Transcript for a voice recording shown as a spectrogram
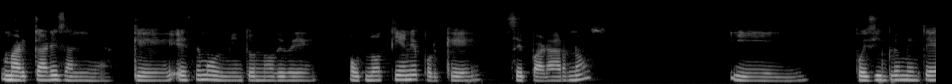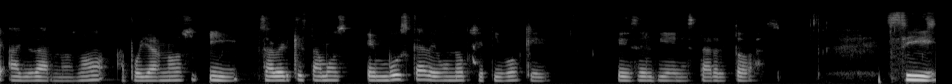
marcar esa línea, que este movimiento no debe o no tiene por qué separarnos y pues simplemente ayudarnos, ¿no? Apoyarnos y saber que estamos en busca de un objetivo que es el bienestar de todas. Sí,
